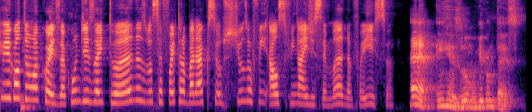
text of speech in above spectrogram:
E me conta uma coisa, com 18 anos você foi trabalhar com seus tios aos finais de semana, foi isso? É, em resumo, o que acontece?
